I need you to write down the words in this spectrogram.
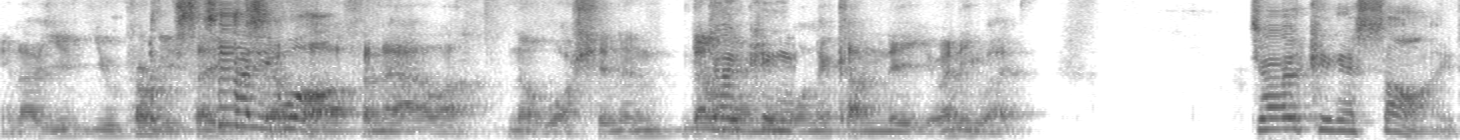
You know, you, you'll probably save Tell you yourself what. half an hour not washing, and no one Joking. will want to come near you anyway. joking aside,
